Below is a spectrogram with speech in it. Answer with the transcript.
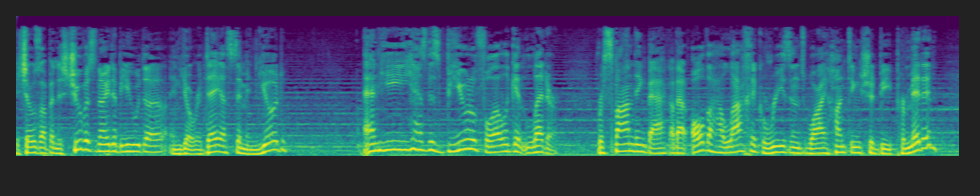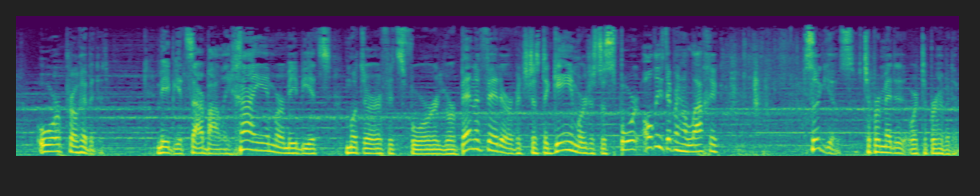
It shows up in his Chuvas Noda Yehuda in Yoreh De'ah Simin Yud, and he has this beautiful, elegant letter responding back about all the halachic reasons why hunting should be permitted or prohibited. Maybe it's Tza'ar Ba'alei Chaim, or maybe it's mutter if it's for your benefit, or if it's just a game or just a sport. All these different halachic sugyos to permit it or to prohibit it.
